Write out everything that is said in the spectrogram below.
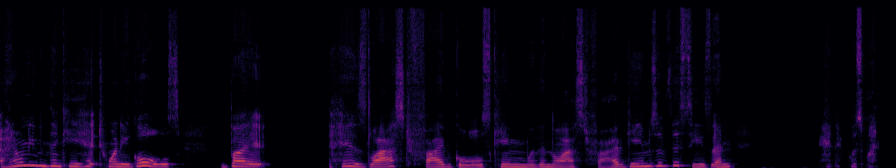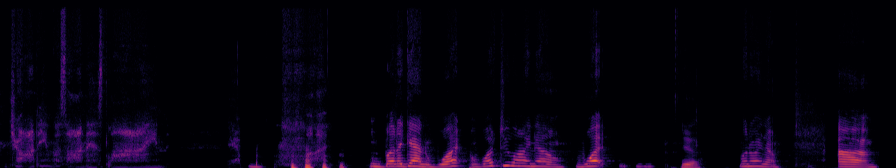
I don't even think he hit 20 goals, but his last five goals came within the last five games of the season. And it was when Johnny was on his line. But again, what what do I know? What Yeah. What do I know? Um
